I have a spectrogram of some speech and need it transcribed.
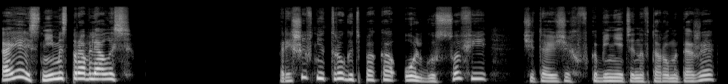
а я и с ними справлялась». Решив не трогать пока Ольгу с Софией, читающих в кабинете на втором этаже,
